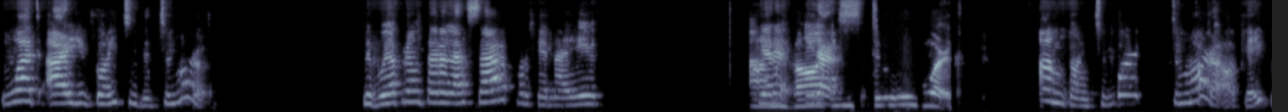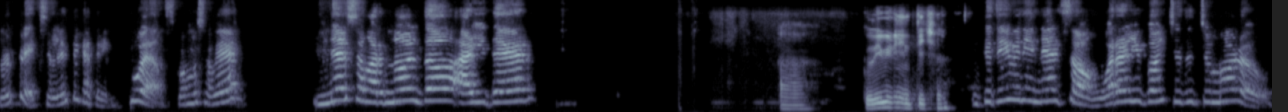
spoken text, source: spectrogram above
What are you going to do tomorrow? Le voy a preguntar al azar porque nadie quiere I'm going to work. I'm going to work tomorrow. Okay, perfect. Excelente, Catherine. Who else? Vamos a ver. Nelson Arnoldo, are you there? Uh, good evening, teacher. Good evening, Nelson. What are you going to do tomorrow?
